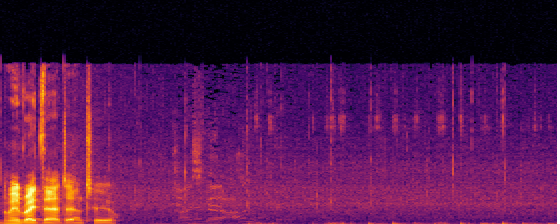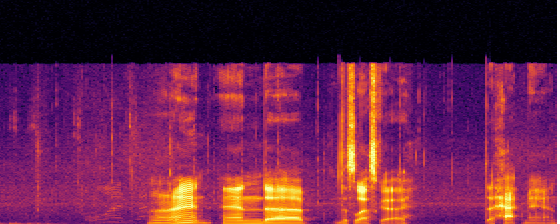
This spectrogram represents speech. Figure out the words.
Let me write that down too. All right, and uh, this last guy, the Hat Man.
